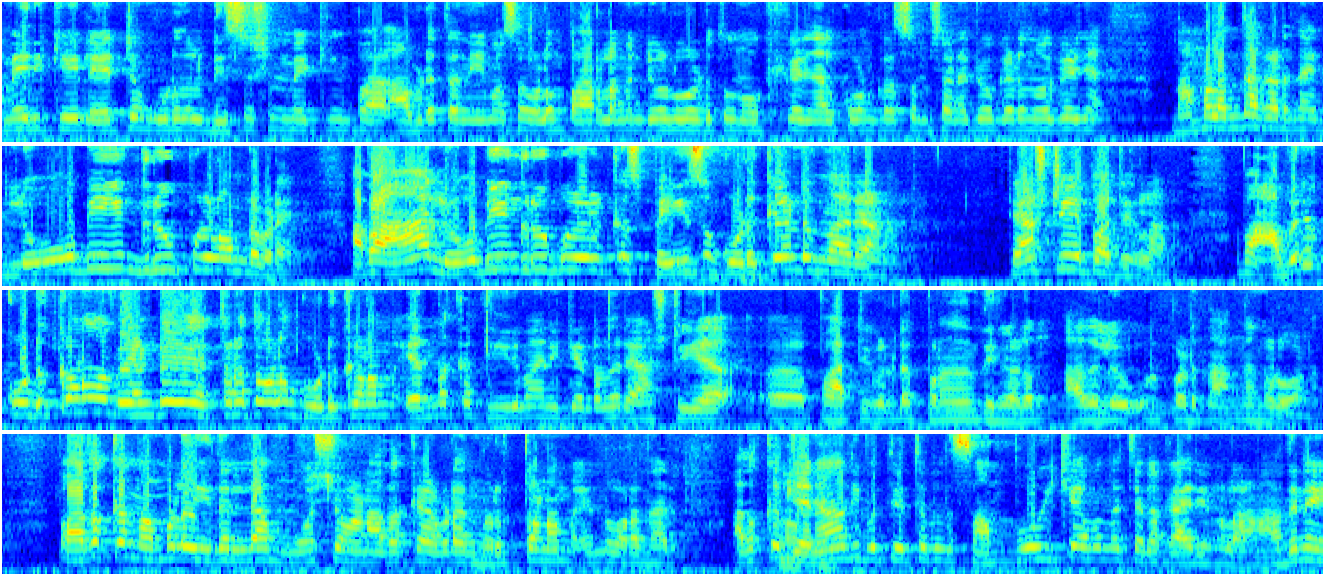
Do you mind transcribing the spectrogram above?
അമേരിക്കയിൽ ഏറ്റവും കൂടുതൽ ഡിസിഷൻ മേക്കിംഗ് അവിടുത്തെ നിയമസഭകളും പാർലമെന്റുകളും എടുത്ത് നോക്കിക്കഴിഞ്ഞാൽ കോൺഗ്രസും സെനറ്റും ഒക്കെ എടുത്ത് നോക്കിക്കഴിഞ്ഞാൽ നമ്മൾ എന്താ കിടന്നത് ലോബിയിങ് ഗ്രൂപ്പുകളുണ്ട് അവിടെ. അപ്പൊ ആ ലോബിയിങ് ഗ്രൂപ്പുകൾക്ക് സ്പേസ് കൊടുക്കേണ്ടുന്ന ആരാണ് രാഷ്ട്രീയ പാർട്ടികളാണ്. അപ്പൊ അവർ കൊടുക്കണോ വേണ്ടയോ എത്രത്തോളം കൊടുക്കണം എന്നൊക്കെ തീരുമാനിക്കേണ്ടത് രാഷ്ട്രീയ പാർട്ടികളുടെ പ്രതിനിധികളും അതിൽ ഉൾപ്പെടുന്ന അംഗങ്ങളുമാണ്. അപ്പൊ അതൊക്കെ നമ്മൾ ഇതെല്ലാം മോശമാണ് അതൊക്കെ അവിടെ നിർത്തണം എന്ന് പറഞ്ഞാൽ അതൊക്കെ ജനാധിപത്യത്തിൽ സംഭവിക്കാവുന്ന ചില കാര്യങ്ങളാണ്. അതിനെ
